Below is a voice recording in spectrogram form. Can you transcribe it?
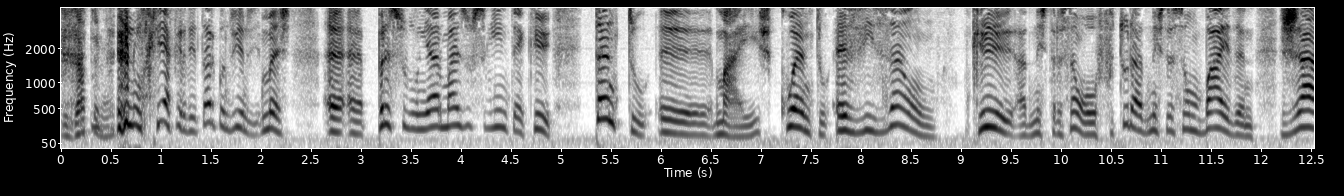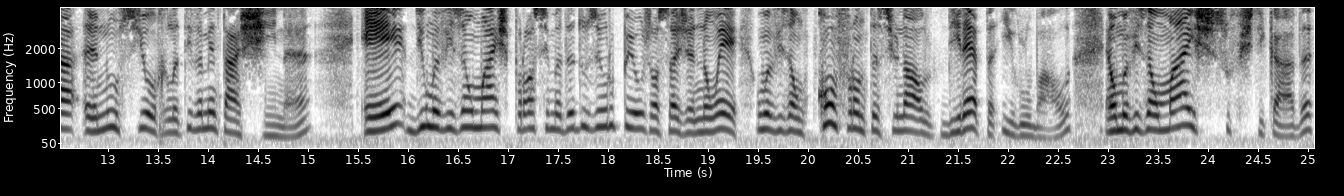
Exatamente. Eu não queria acreditar quando vi a notícia. Mas uh, uh, para sublinhar mais o seguinte, é que tanto uh, mais quanto a visão que a administração ou a futura administração Biden já anunciou relativamente à China é de uma visão mais próxima da dos europeus, ou seja, não é uma visão confrontacional direta e global, é uma visão mais sofisticada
